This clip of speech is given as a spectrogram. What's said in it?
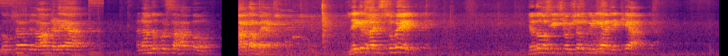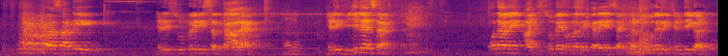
ਲੋਕ ਸਭਾ ਚੁਣਾਵ ਲੜਿਆ ਅਨੰਦਪੁਰ ਸਾਹਿਬ ਤੋਂ ਆਦਾ ਹੋਇਆ। ਲੇਕਿਨ ਅੱਜ ਸਵੇਰ ਜਦੋਂ ਅਸੀਂ ਸੋਸ਼ਲ ਮੀਡੀਆ ਦੇਖਿਆ, ਤਾਂ ਸਾਡੀ ਜਿਹੜੀ ਸੂਬੇ ਦੀ ਸਰਕਾਰ ਹੈ ਜਿਹੜੀ ਵਿਜੀਲੈਂਸ ਹੈ ਉਹਨਾਂ ਨੇ ਅੱਜ ਸਵੇਰ ਉਹਨਾਂ ਦੇ ਘਰੇ ਸੈਕਟਰ 2 ਦੇ ਵਿੱਚ ਚੰਡੀਗੜ੍ਹ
